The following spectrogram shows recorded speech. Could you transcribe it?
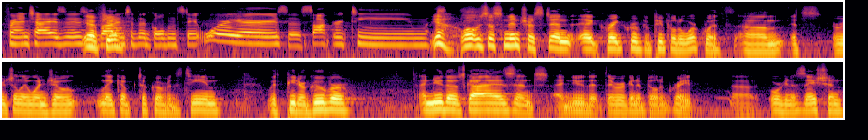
franchises. Yeah, you bought into the Golden State Warriors, a soccer team. Yeah, well, it was just an interest and a great group of people to work with. Um, it's originally when Joe Lacob took over the team with Peter Guber, I knew those guys, and I knew that they were going to build a great uh, organization.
